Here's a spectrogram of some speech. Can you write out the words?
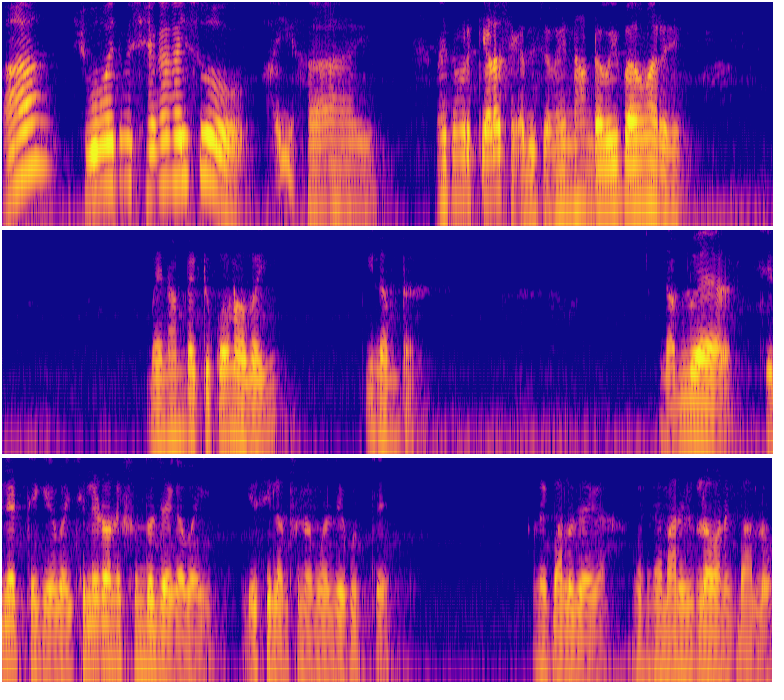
আ শুভ ভাই, তুমি শেখা খাইছো? আই হাই ভাই, তোমার কেডা শেখা দিছে? ভাই, নামটা কই পা আমারে? ভাই, নামটা একটু কোন ভাই। কি নাম তার? ডাব্লু আর সিলেট থেকে। ভাই, সিলেট অনেক সুন্দর জায়গা ভাই। গেছিলাম সুনামগঞ্জে ঘুরতে। অনেক ভালো জায়গা। ওখানকার মানুষগুলো অনেক ভালো।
